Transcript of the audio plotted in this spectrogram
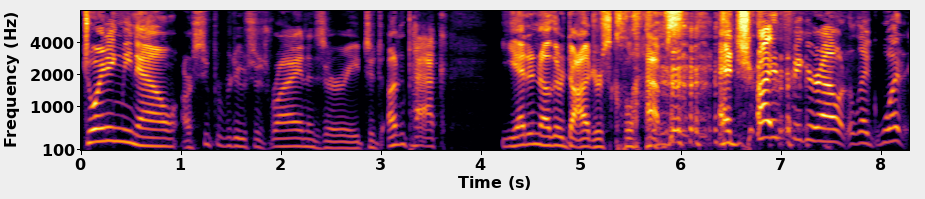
Joining me now are super producers Ryan and Zuri to unpack yet another Dodgers collapse and try and figure out like what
